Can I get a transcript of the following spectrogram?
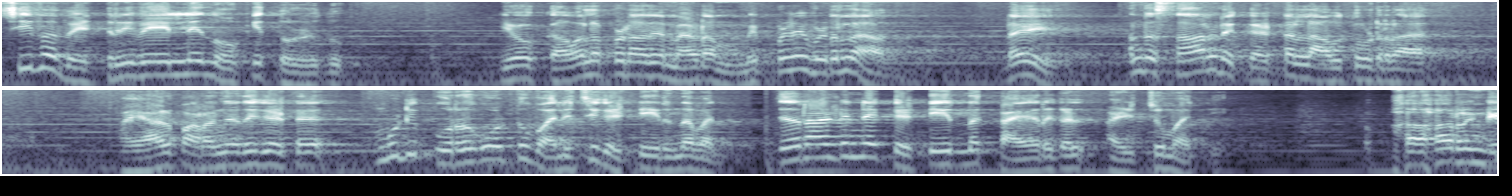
ശിവ വെട്രിവേലിനെ നോക്കി തൊഴുതു. യോ കവലപ്പെടാതെ മാഡം ഇപ്പോഴേ വിടലാ. ഡേയ് അന്ത സാറുടെ കെട്ടല്ല ഔത്തുവിടറ. അയാൾ പറഞ്ഞത് കേട്ട് മുടി പുറകോട്ട് വലിച്ചു കെട്ടിയിരുന്നവൻ ജെറാൾഡിനെ കെട്ടിയിരുന്ന കയറുകൾ അഴിച്ചുമാറ്റി பாருங்க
